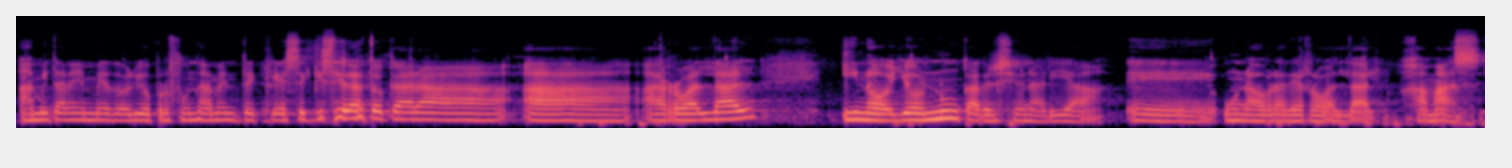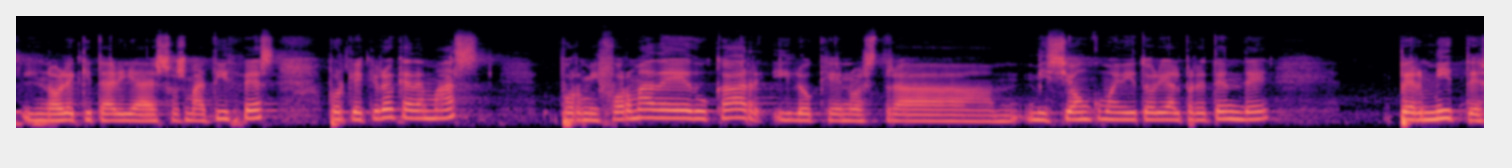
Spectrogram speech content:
a mí también me dolió profundamente que se quisiera tocar a, a, Roald Dahl y no, yo nunca versionaría eh, una obra de Roald Dahl, jamás. No le quitaría esos matices, porque creo que además, por mi forma de educar y lo que nuestra misión como editorial pretende, permite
